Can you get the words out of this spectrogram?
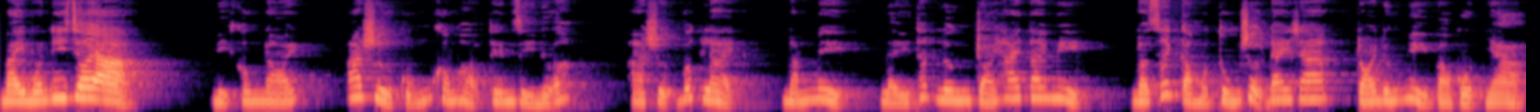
mày muốn đi chơi à? Mị không nói, A Sử cũng không hỏi thêm gì nữa. A Sử bước lại, nắm Mị, lấy thắt lưng trói hai tay mỉ Nó xách cả một thúng sợi đay ra, trói đứng mỉ vào cột nhà.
